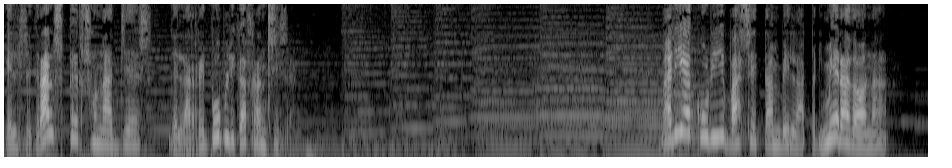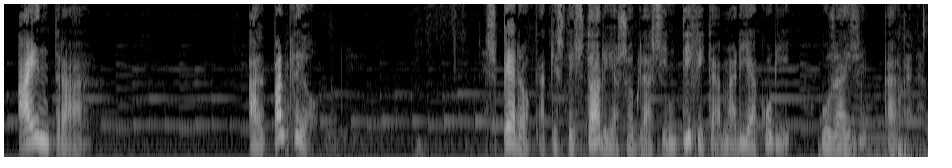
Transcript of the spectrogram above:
els grans personatges de la República Francesa. Maria Curie va ser també la primera dona a entrar al Panteó. Espero que aquesta història sobre la científica Maria Curie us hagi agradat.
